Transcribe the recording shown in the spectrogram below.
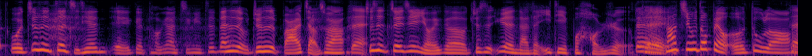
我就是这几天有一个同样经历，这但是我就是把它讲出来。对，就是最近有一个就是越南的 ETF 好热，对，然后几乎都没有额度了。对，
